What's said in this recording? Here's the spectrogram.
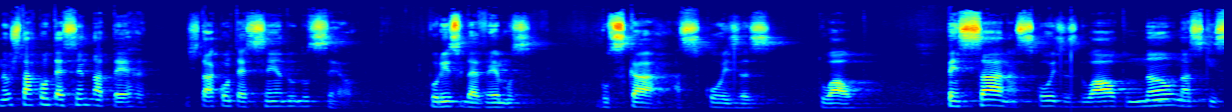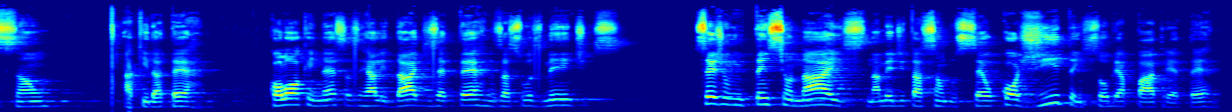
não está acontecendo na terra, está acontecendo no céu. Por isso devemos buscar as coisas do alto, pensar nas coisas do alto, não nas que são aqui da terra. Coloquem nessas realidades eternas as suas mentes. Sejam intencionais na meditação do céu, cogitem sobre a pátria eterna.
